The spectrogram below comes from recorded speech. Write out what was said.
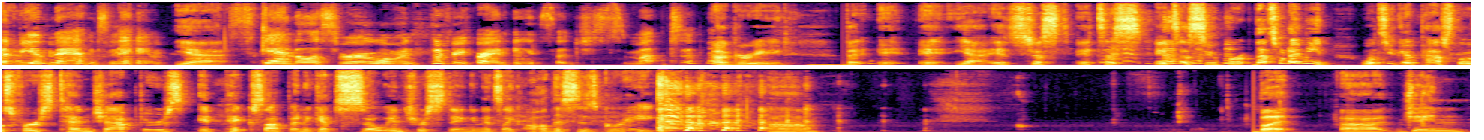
Yeah. to be a man's name. yeah Scandalous for a woman to be writing such smut. agreed. But it, it yeah, it's just it's a it's a super. That's what I mean. Once you get past those first ten chapters, it picks up and it gets so interesting, and it's like, oh, this is great. um, but uh, Jane,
